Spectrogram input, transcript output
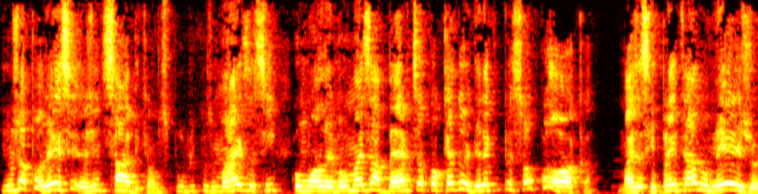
E o japonês, a gente sabe que é um dos públicos mais assim, como o alemão mais abertos a qualquer doideira que o pessoal coloca. Mas assim, para entrar no Major,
